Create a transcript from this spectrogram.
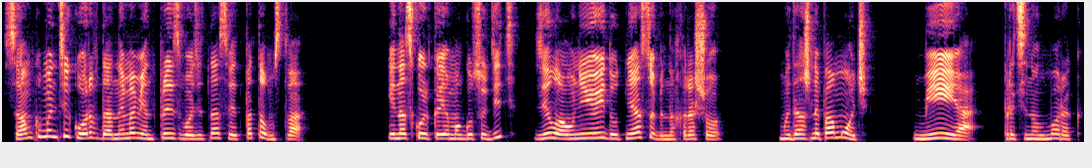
«Самка Мантикора в данный момент производит на свет потомство. И, насколько я могу судить, дела у нее идут не особенно хорошо. Мы должны помочь». «Мия!» — протянул Морок.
